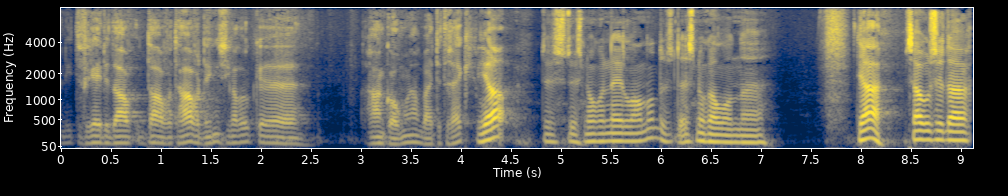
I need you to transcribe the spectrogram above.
En niet te vergeten Dav- David Haverdings, die gaat ook eh aankomen bij de trek. Ja, dus, dus nog een Nederlander. Dus dat is nogal een... Ja, zouden ze daar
